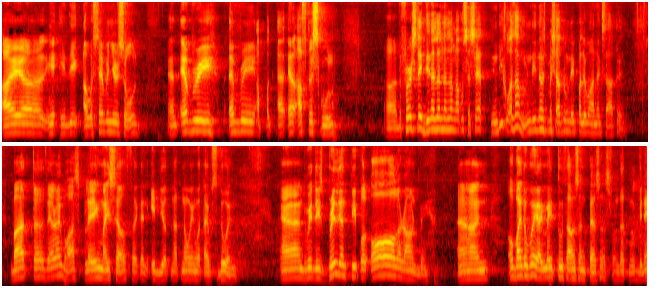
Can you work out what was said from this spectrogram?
I, uh, hi- hindi, I was seven years old, and every, every uh, after school, uh, the first day, dinala na lang ako sa set. Hindi ko alam, hindi na masyadong naipaliwanag sa akin. But uh, there I was, playing myself like an idiot, not knowing what I was doing. And with these brilliant people all around me. And, oh, by the way, I made 2,000 pesos from that movie.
